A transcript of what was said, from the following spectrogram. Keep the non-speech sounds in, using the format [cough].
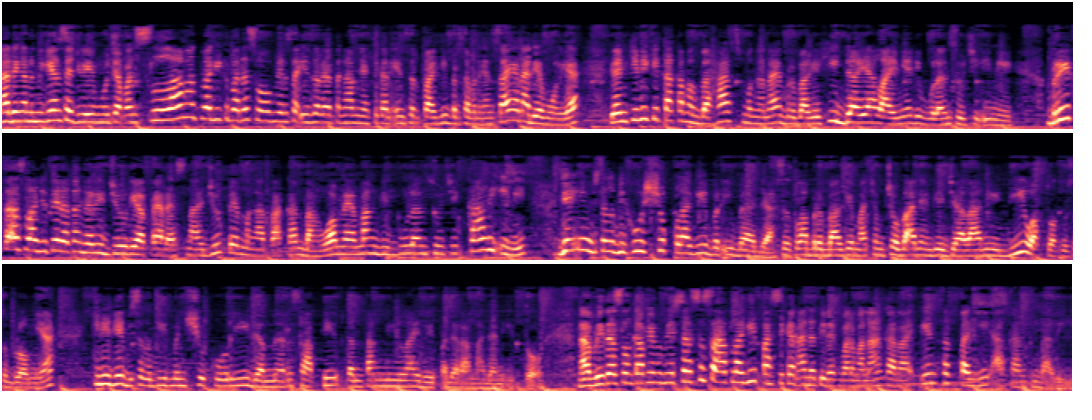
Nah dengan demikian saya juga mengucapkan selamat pagi kepada semua pemirsa Insert yang tengah menyaksikan Insert Pagi bersama dengan saya Nadia Mulia. Dan kini kita akan membahas mengenai berbagai hidayah lainnya di bulan suci ini. Berita selanjutnya datang dari Julia Perez. Nah Jupe mengatakan bahwa memang di bulan suci kali ini dia ingin bisa lebih khusyuk lagi beribadah setelah berbagai macam cobaan yang dia jalani di waktu-waktu sebelumnya. Kini dia bisa lebih mensyukuri dan meresapi tentang nilai daripada Ramadan itu. Nah berita selengkapnya pemirsa sesaat lagi pastikan Anda tidak ke mana-mana karena Insert Pagi akan kembali.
